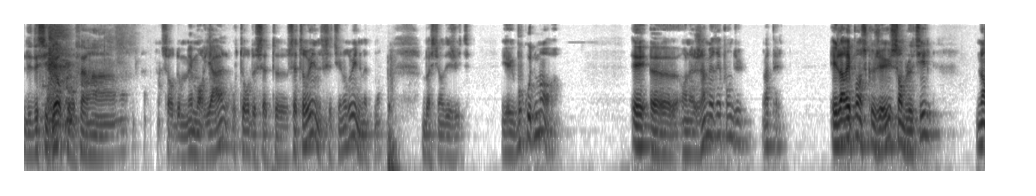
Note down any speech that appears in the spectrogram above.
les décideurs pour faire un, une sorte de mémorial autour de cette, cette ruine. C'est une ruine maintenant, Bastion 18. Il y a eu beaucoup de morts. Et euh, on n'a jamais répondu à l'appel. Et la réponse que j'ai eue, semble-t-il, non,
